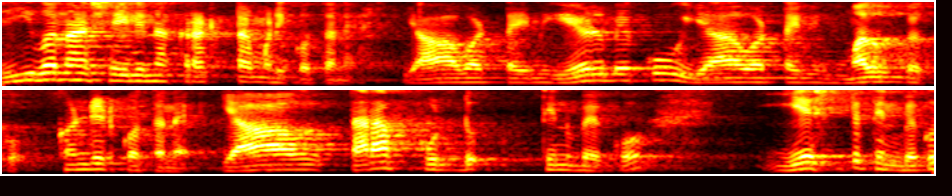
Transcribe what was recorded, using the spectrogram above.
ಜೀವನ ಶೈಲಿನ ಕರೆಕ್ಟಾಗಿ ಮಾಡಿಕೊತಾನೆ, ಯಾವ ಟೈಮಿಗೆ ಹೇಳಬೇಕು, ಯಾವ ಟೈಮಿಗೆ ಮಲಗಬೇಕು ಕಂಡಿಡ್ಕೋತಾನೆ ಯಾವ ಥರ ಫುಡ್ಡು ತಿನ್ನಬೇಕು ಎಷ್ಟು ತಿನ್ನಬೇಕು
